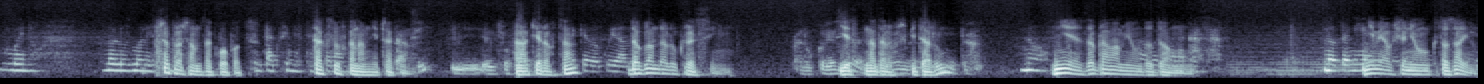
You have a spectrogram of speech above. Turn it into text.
No. Przepraszam za kłopot. Taksówka na mnie czeka. A kierowca? Dogląda Lucrecji. Jest nadal w la szpitalu? No. Nie, zabrałam ją do domu. No Nie miał się nią kto zająć.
